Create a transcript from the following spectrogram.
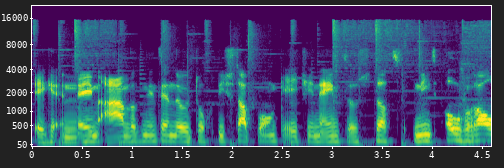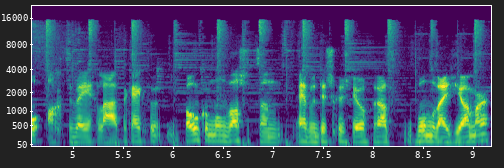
ik neem aan dat Nintendo toch die stap wel een keertje neemt. Dus dat niet overal achterwege laten. Kijk, voor Pokémon was het een, hebben we discussie over gehad, wonderwijs jammer.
